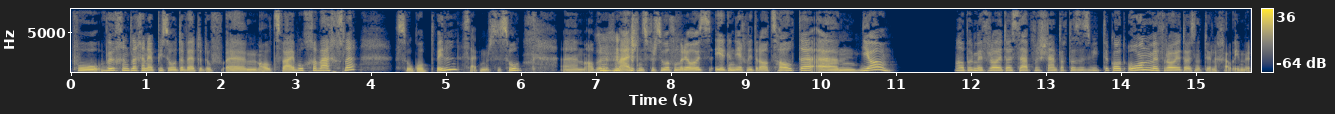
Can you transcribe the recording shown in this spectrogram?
von wöchentlichen Episoden werden auf, ähm, alle zwei Wochen wechseln. So Gott will, sagen wir es so. Ähm, aber meistens versuchen wir uns irgendwie ein bisschen dran zu halten. Ähm, ja. Aber wir freuen uns selbstverständlich, dass es weitergeht. Und wir freuen uns natürlich auch immer,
